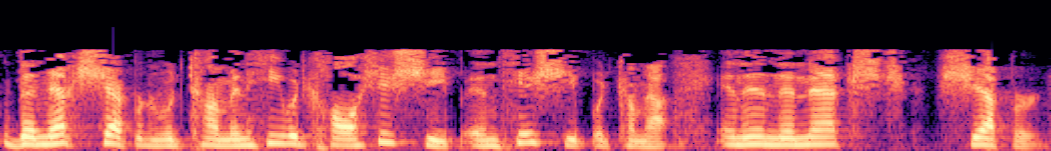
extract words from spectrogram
the next shepherd would come and he would call his sheep and his sheep would come out. And then the next shepherd.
